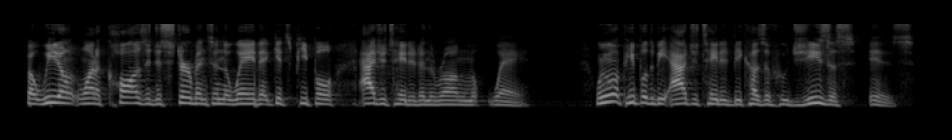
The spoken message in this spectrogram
but we don't want to cause a disturbance in the way that gets people agitated in the wrong way. We want people to be agitated because of who Jesus is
